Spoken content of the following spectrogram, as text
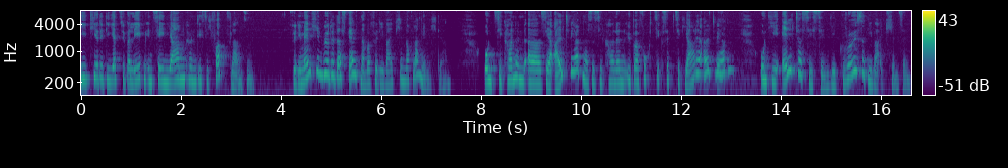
die Tiere, die jetzt überleben, in zehn Jahren können die sich fortpflanzen. Für die Männchen würde das gelten, aber für die Weibchen noch lange nicht. Ja. Und sie können äh, sehr alt werden, also sie können über 50, 70 Jahre alt werden. Und je älter sie sind, je größer die Weibchen sind,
